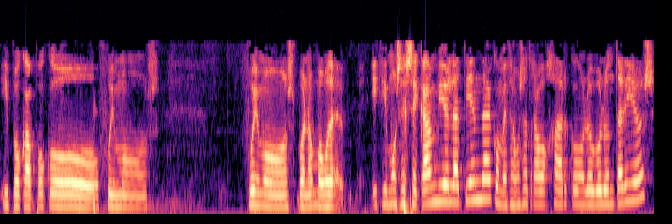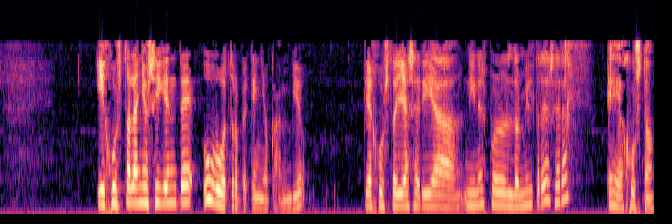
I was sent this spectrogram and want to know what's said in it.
y poco a poco fuimos, fuimos, bueno, hicimos ese cambio en la tienda, comenzamos a trabajar con los voluntarios y justo al año siguiente hubo otro pequeño cambio que justo ya sería Nines por el 2003, ¿era? Eh, justo,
